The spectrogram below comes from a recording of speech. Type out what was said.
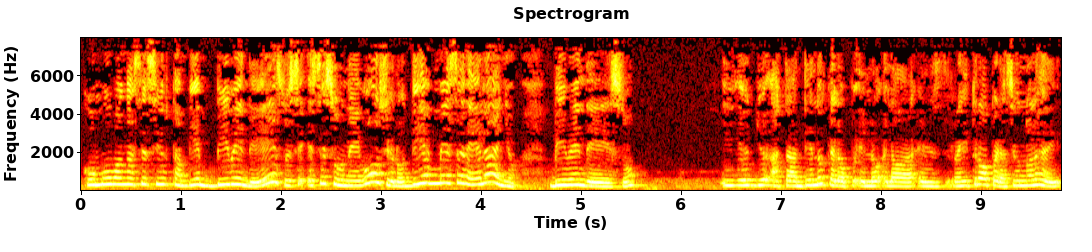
¿Cómo van a ser si ellos también viven de eso? Ese, es su negocio, los 10 meses del año viven de eso. Y yo, hasta entiendo que el registro de operación no les,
